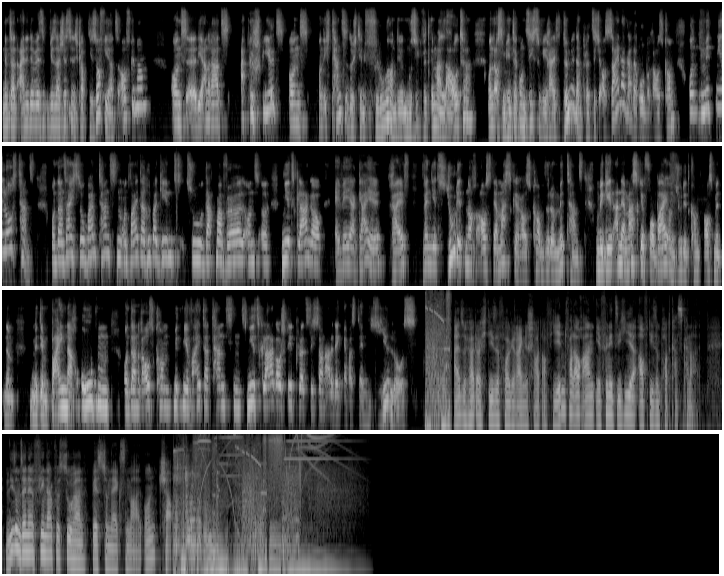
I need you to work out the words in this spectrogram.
nimmt halt eine der Visagistinnen, ich glaube, die Sophie hat es aufgenommen und äh, die andere hat es abgespielt und und ich tanze durch den Flur und die Musik wird immer lauter und aus dem Hintergrund siehst du, wie Ralf Dümmel dann plötzlich aus seiner Garderobe rauskommt und mit mir lostanzt. Und dann sage ich so beim Tanzen und weiter rübergehend zu Dagmar Wörl und äh, Nils Klagau, ey, wäre ja geil, Ralf, wenn jetzt Judith noch aus der Maske rauskommen würde und mittanzt. Und wir gehen an der Maske vorbei und Judith kommt raus mit, einem, mit dem Bein nach oben und dann rauskommt mit mir weiter tanzend. Nils Klagau steht plötzlich da und alle denken, ey, was ist denn hier los? Also hört euch diese Folge reingeschaut auf jeden Fall auch an. Ihr findet sie hier auf diesem Podcast-Kanal. In diesem Sinne, vielen Dank fürs Zuhören, bis zum nächsten Mal und ciao.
